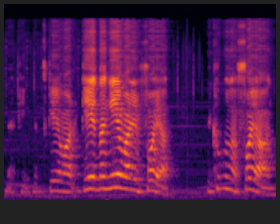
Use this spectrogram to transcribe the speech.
Okay, jetzt gehen wir mal, geh, dann gehen mal in Feuer. Wir gucken uns mal Feuer an.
